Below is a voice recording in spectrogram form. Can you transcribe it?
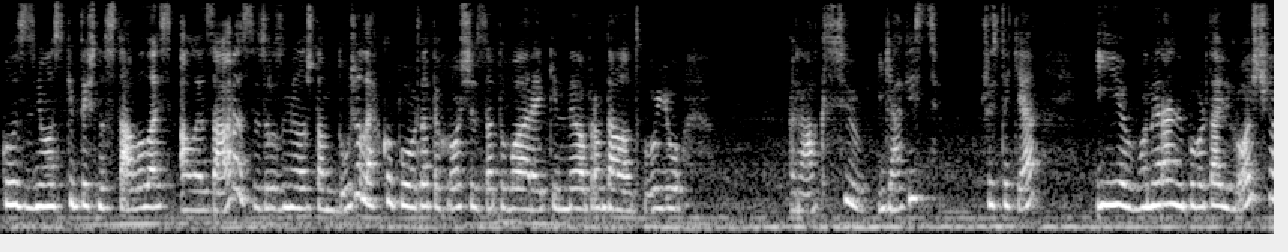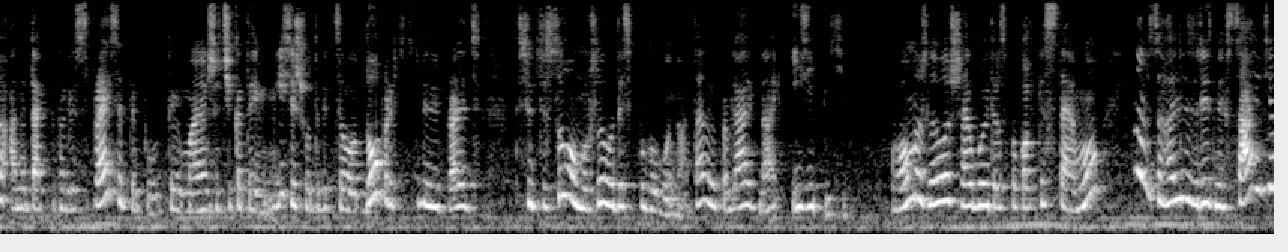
коли з нього скептично ставилась, але зараз зрозуміла, що там дуже легко повертати гроші за товари, які не оправдали твою реакцію, якість, щось таке. І вони реально повертають гроші, а не так на Аліекспресі, типу, ти маєш чекати місяць, що тобі це одобрять, то тобі відправлять всю цю суму, можливо, десь половину, а там відправляють на ізі-пізі. Того, можливо, ще будуть розпаковки з тему, ну, взагалі з різних сайтів.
